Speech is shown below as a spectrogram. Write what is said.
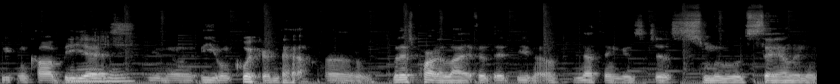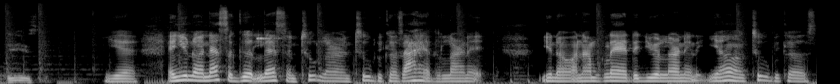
we can call BS. You know, even quicker now. Um, but it's part of life. It, it, you know, nothing is just smooth sailing and easy. Yeah. And you know, and that's a good lesson to learn too, because I had to learn it, you know, and I'm glad that you're learning it young too, because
